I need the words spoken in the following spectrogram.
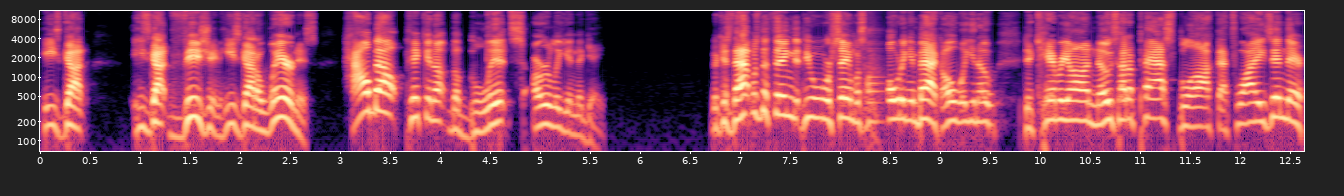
he's got he's got vision, he's got awareness. How about picking up the blitz early in the game? Because that was the thing that people were saying was holding him back. Oh, well, you know, Dakereon knows how to pass block. That's why he's in there.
